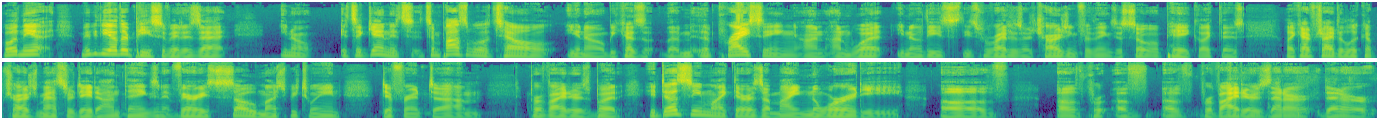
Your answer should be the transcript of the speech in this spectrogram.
Well, and the maybe the other piece of it is that you know it's again it's it's impossible to tell you know because the the pricing on on what you know these these providers are charging for things is so opaque. Like there's like I've tried to look up charge master data on things and it varies so much between different um, providers, but it does seem like there is a minority of of of of providers that are that are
